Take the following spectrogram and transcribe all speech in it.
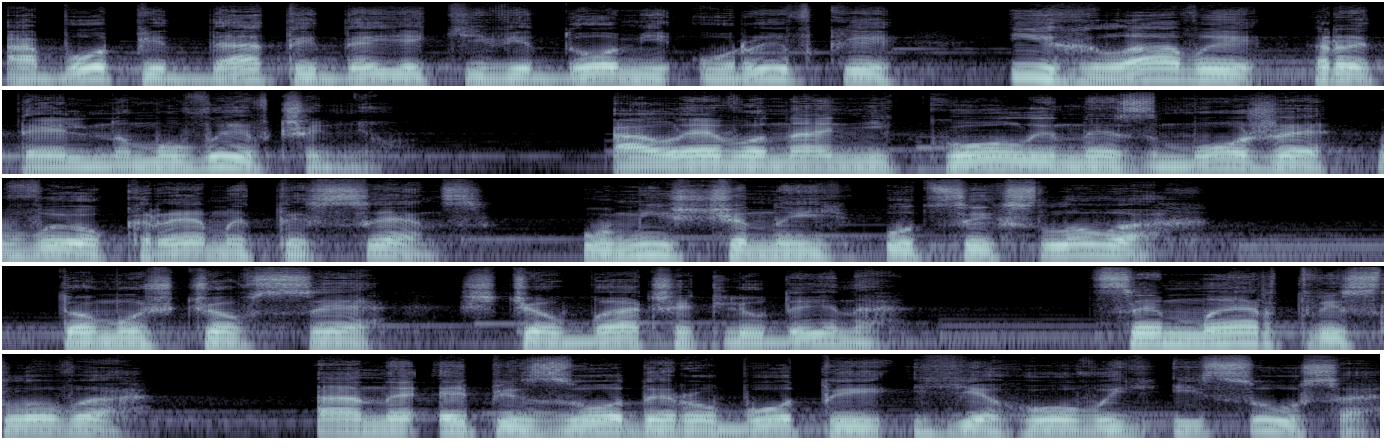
або піддати деякі відомі уривки і глави ретельному вивченню, але вона ніколи не зможе виокремити сенс, уміщений у цих словах, тому що все, що бачить людина, це мертві слова, а не епізоди роботи Єгови Ісуса,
